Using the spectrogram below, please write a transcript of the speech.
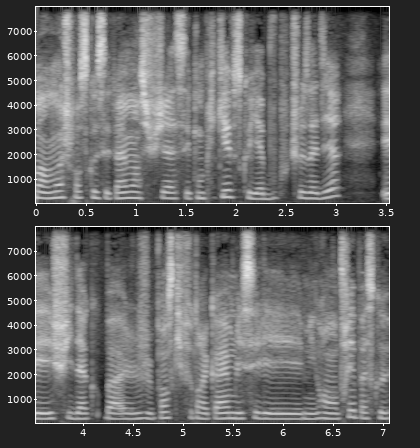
Ben, moi, je pense que c'est quand même un sujet assez compliqué parce qu'il y a beaucoup de choses à dire. Et je suis d'accord. Bah, je pense qu'il faudrait quand même laisser les migrants entrer parce qu'il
